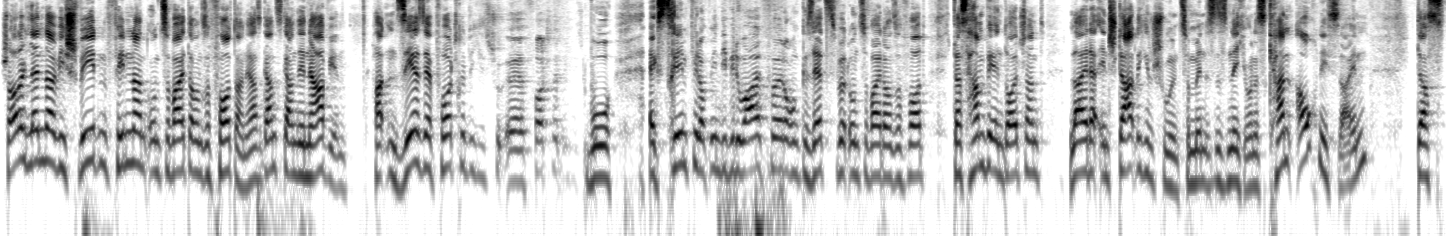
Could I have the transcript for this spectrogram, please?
Schaut euch Länder wie Schweden, Finnland und so weiter und so fort an. Ja, ganz Skandinavien hat ein sehr, sehr fortschrittliches, äh, fortschrittliches, wo extrem viel auf Individualförderung gesetzt wird und so weiter und so fort. Das haben wir in Deutschland leider in staatlichen Schulen zumindest nicht. Und es kann auch nicht sein, dass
